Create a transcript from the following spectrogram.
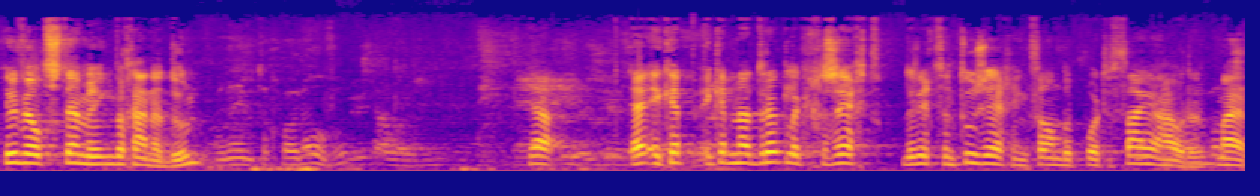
U wilt stemming, we gaan het doen. We nemen het toch gewoon over? Ja, ik heb, ik heb nadrukkelijk gezegd, er ligt een toezegging van de portefeuillehouder. Maar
